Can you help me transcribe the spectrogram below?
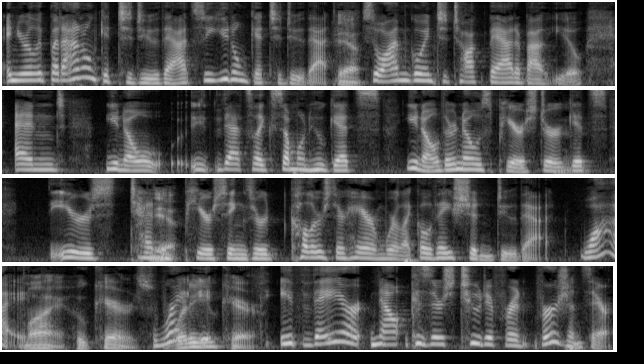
and you're like, but I don't get to do that, so you don't get to do that. Yeah. So I'm going to talk bad about you, and you know that's like someone who gets you know their nose pierced or hmm. gets ears ten Mm. Yeah. piercings or colors their hair, and we're like, oh, they shouldn't do that. Why? Why? Who cares? Right. What do you If- care? If they are now, because there's two different versions there.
